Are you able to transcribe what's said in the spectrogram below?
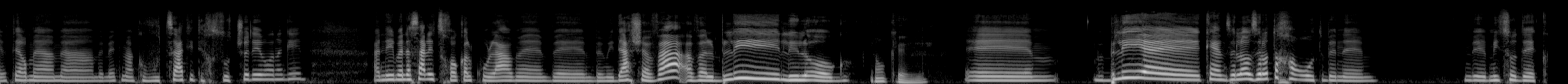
יותר מה, מה, באמת מהקבוצת התייחסות שלי, בוא נגיד. אני מנסה לצחוק על כולם אה, במידה שווה, אבל בלי ללעוג. אוקיי. Okay. בלי, אה, כן, זה לא, זה לא תחרות ביניהם. מי צודק.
